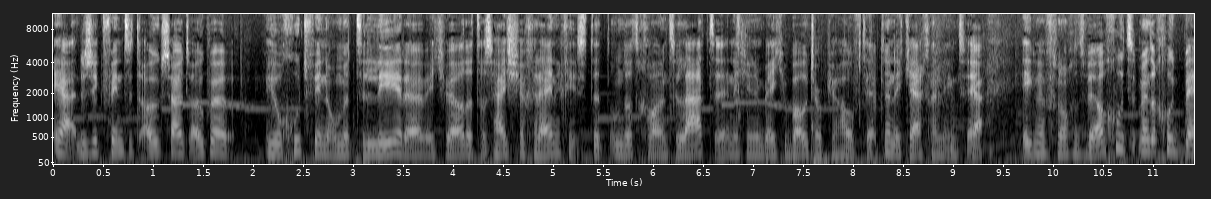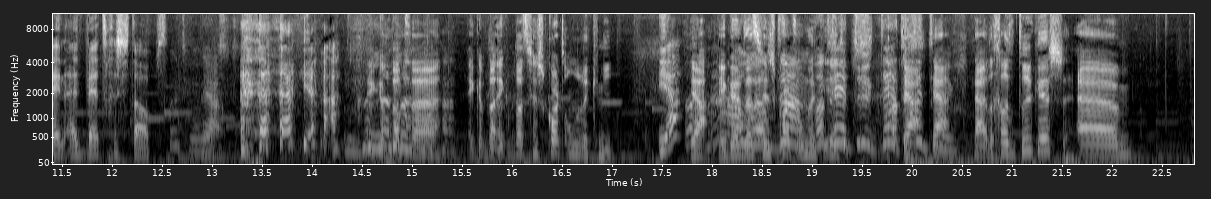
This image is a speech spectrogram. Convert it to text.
Ja. Dus ik vind het ook, zou het ook wel heel goed vinden om het te leren, weet je wel. Dat als hij chagrijnig is, dat, om dat gewoon te laten. En dat je een beetje boter op je hoofd hebt. En dat jij gewoon denkt, ja, ik ben vanochtend wel goed met een goed been uit bed gestapt. Ja. ja. Ik heb dat, eh, ik heb dat, ik heb dat sinds kort onder de knie. Ja? Ja, ik heb dat sinds kort onder de Wat knie. is de truc? Wat ja, is de ja. truc? Nou, de grote truc is... ehm,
